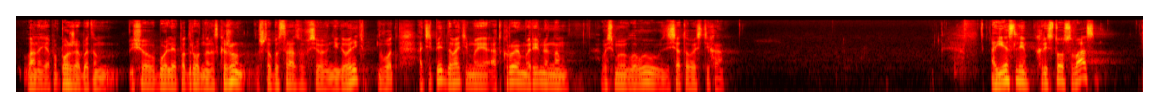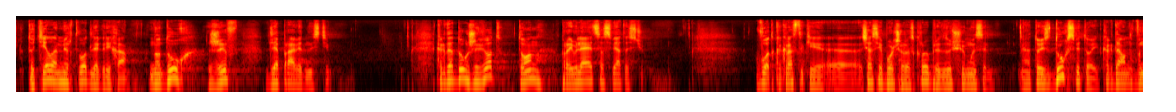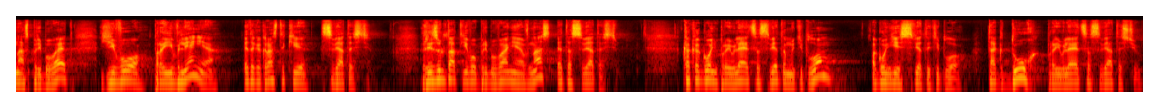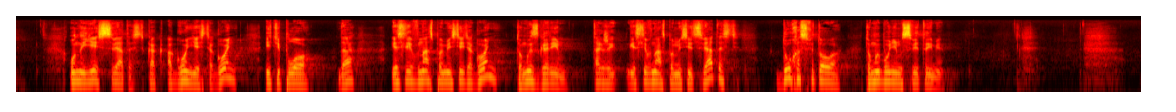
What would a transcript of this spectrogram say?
Ладно, я попозже об этом еще более подробно расскажу, чтобы сразу все не говорить. Вот. А теперь давайте мы откроем Римлянам 8 главу 10 стиха. «А если Христос вас, то тело мертво для греха, но дух жив для праведности». Когда дух живет, то он проявляется святостью. Вот, как раз-таки, э, сейчас я больше раскрою предыдущую мысль. Э, то есть Дух Святой, когда Он в нас пребывает, Его проявление – это как раз-таки святость. Результат Его пребывания в нас – это святость. Как огонь проявляется светом и теплом, огонь есть свет и тепло, так Дух проявляется святостью. Он и есть святость, как огонь есть огонь и тепло. Да? Если в нас поместить огонь, то мы сгорим. Также, если в нас поместить святость, Духа Святого, то мы будем святыми –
